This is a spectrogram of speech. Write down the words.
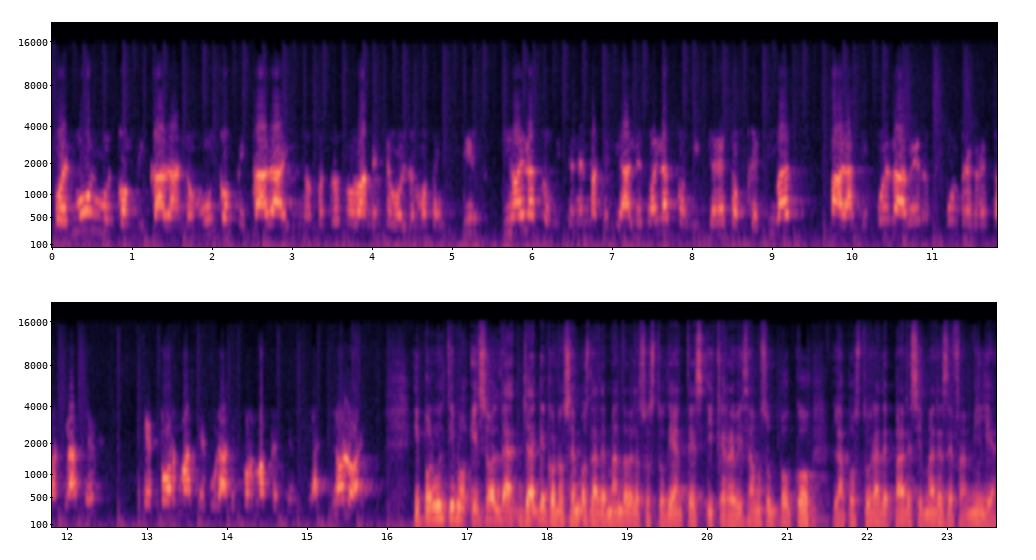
pues muy muy complicada, no muy complicada y nosotros nuevamente volvemos a insistir no hay las condiciones materiales, no hay las condiciones objetivas para que pueda haber un regreso a clases de forma segura, de forma presencial. No lo hay. Y por último, Isolda, ya que conocemos la demanda de los estudiantes y que revisamos un poco la postura de padres y madres de familia,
